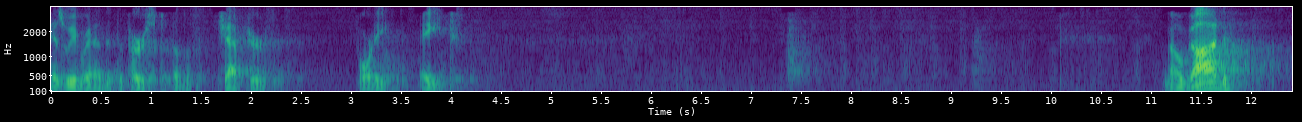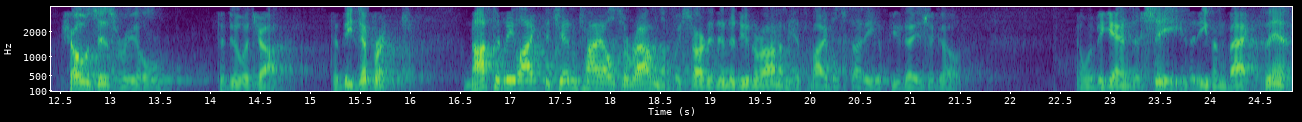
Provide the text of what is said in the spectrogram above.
As we read at the first of chapter 48. No, God chose Israel to do a job, to be different, not to be like the Gentiles around them. We started into Deuteronomy the Bible study a few days ago. And we began to see that even back then,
